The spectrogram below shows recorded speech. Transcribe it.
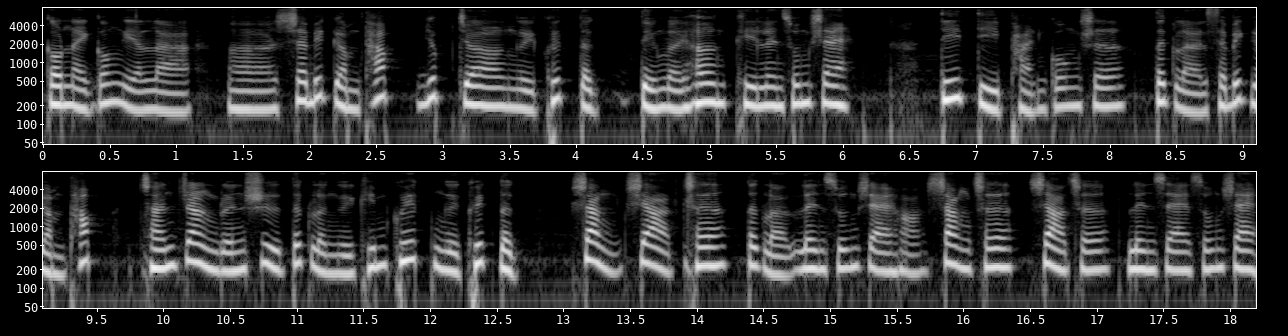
Câu này có nghĩa là uh, xe buýt gầm thấp giúp cho người khuyết tật tiện lợi hơn khi lên xuống xe. Tí tỷ phản công sơ tức là xe buýt gầm thấp.残障人士 tức là người khiếm khuyết, người khuyết tật. Sang xa chơ tức là lên xuống xe ha. Sang chơ, xa chơ, lên xe, xuống xe.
